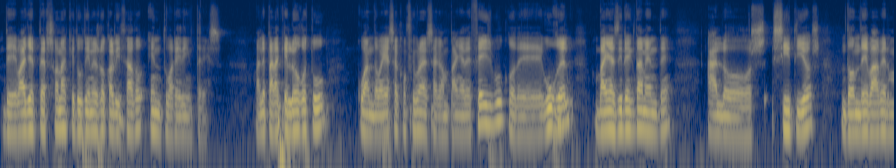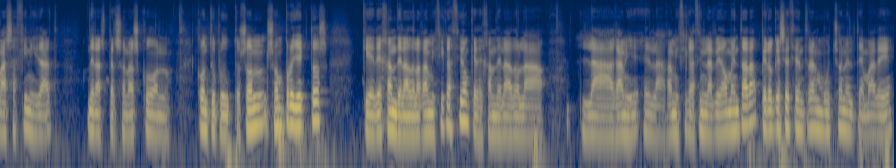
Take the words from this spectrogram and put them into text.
de buyer persona que tú tienes localizado en tu área de interés. ¿vale? Para que luego tú, cuando vayas a configurar esa campaña de Facebook o de Google, vayas directamente a los sitios donde va a haber más afinidad de las personas con, tu producto. Son, son proyectos que dejan de lado la gamificación, que dejan de lado la, la, gamificación y la realidad aumentada, pero que se centran mucho en el tema de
